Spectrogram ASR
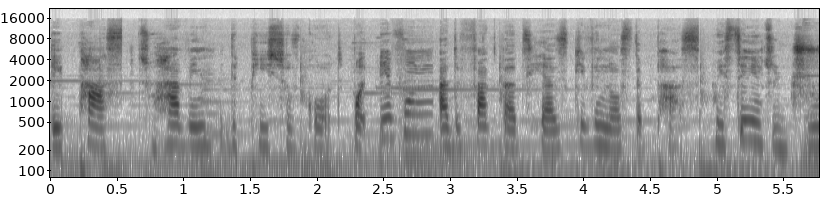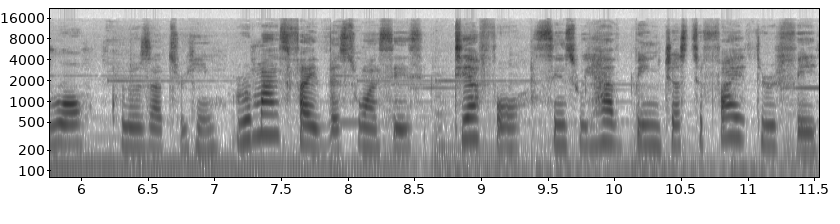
a path to having the peace of God. But even at the fact that He has given us the path, we still need to draw closer to Him. Romans 5 verse 1 says, Therefore, since we have been justified through faith,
